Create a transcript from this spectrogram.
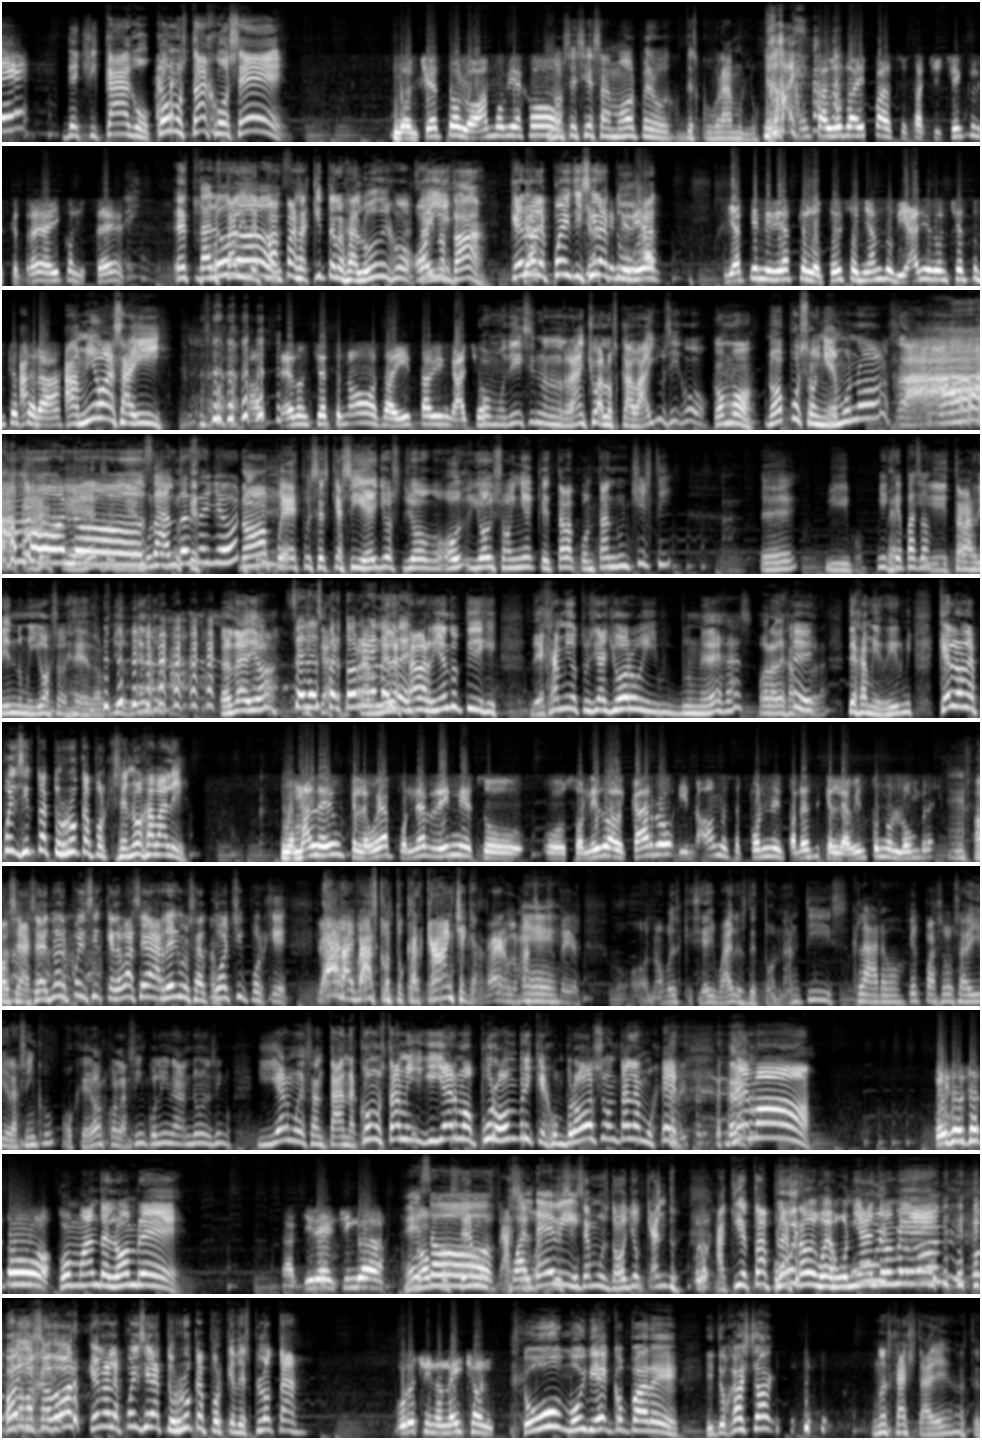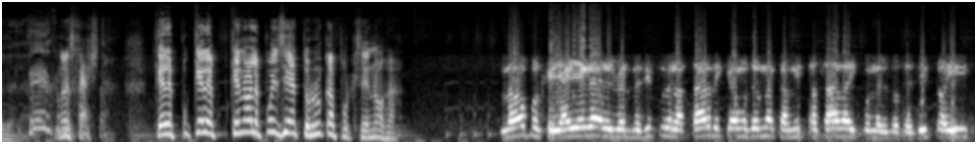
de Chicago ¿cómo está José? Don Cheto, lo amo, viejo. no sé si es amor pero descubrámoslo Un saludo ahí para sus achichincles que trae ahí con usted. Estos ¡Saludos! postales de papas, aquí te los saludo, hijo. Pues ahí Oye, no está. ¿qué no le puedes decir a tu... A, Ya tiene días que lo estoy soñando diario, Don Cheto. ¿Qué será? a mí vas ahí, A usted, Don Cheto, no, o sea, ahí está bien gacho. como dicen en el rancho, a los caballos, hijo. ¿Cómo? No, pues soñémonos. ¡Vámonos! Soñémonos, ¡Anda, porque- señor! No, pues, pues es que así ellos, yo, hoy- yo hoy soñé que estaba contando un chiste. ¿eh? Y, ¿Y qué pasó? Y estaba riéndome yo, dormido, viendo. ¿Verdad, yo? Se despertó Ca- Carmela riéndose. estaba riéndote y dije, déjame otros días lloro y me dejas. Ahora déjame Sí. llorar. Déjame rirme. ¿Qué no le puedes decir tú a tu ruca porque se enoja, vale? Nomás le digo que le voy a poner Rini su, su sonido al carro y no, no se pone y parece que le aviento uno lumbre. O sea, o sea, no le puedes decir que le va a hacer arreglos al coche porque ah, ahí vas con tu carcancha. Que, lo más Eh. Oh, no, ves que sí hay varios detonantes. Claro. ¿Qué pasó ahí las 5? Ok, vamos con las 5 líneas. No, las cinco. Guillermo de Santana. ¿Cómo está mi Guillermo? Puro hombre y quejumbroso. ¿Dónde está la mujer? ¡Memo! ¿Qué hizo, Cheto? ¿Cómo anda el hombre? Aquí de chinga. Eso, No, pues hemos, hace- Waldevi. hacemos dos, yo que ando aquí estoy aplastado y huevoneándome. Oye, Trabajador. ¿qué no le puedes decir a tu ruca porque desplota? Puro Chino Nation. Tú, muy bien, compadre. ¿Y tu hashtag? No es hashtag, ¿eh? No, no es hashtag. ¿Qué, le- qué le- qué no le puedes decir a tu ruca porque se enoja? No, pues que ya llega el verdecito de la tarde y que vamos a hacer una carnita asada y con el docecito ahí.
